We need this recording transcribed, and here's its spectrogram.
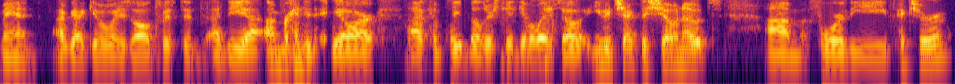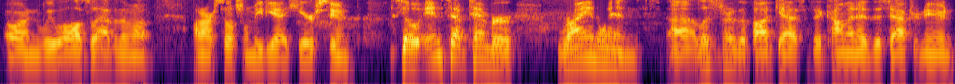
man I've got giveaways all twisted. Uh, the uh, unbranded AR uh, complete builders kit giveaway. So you can check the show notes um, for the picture, and we will also have them up on our social media here soon. So in September, Ryan wins, uh, listener of the podcast that commented this afternoon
